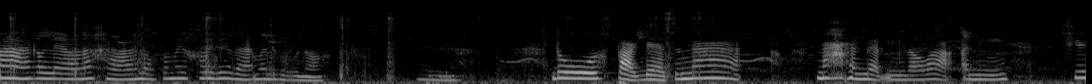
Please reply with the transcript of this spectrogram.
มากันแล้วนะคะ เราก็ไม่ค่อยได้แวะมาดูเนาะดูตากแดดจนหน้า หน้าเป็นแบบนี้แล้วอะ่ะ อันนี้ชื่อ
